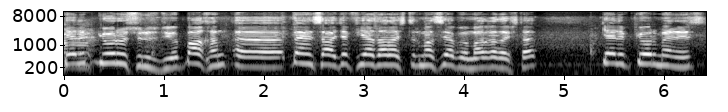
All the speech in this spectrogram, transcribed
gelip görürsünüz diyor. Bakın eee, ben sadece fiyat araştırması yapıyorum arkadaşlar. Gelip görmeniz,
